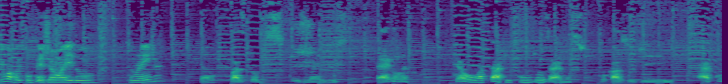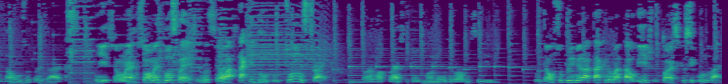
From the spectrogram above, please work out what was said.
E o arroz com feijão aí do, do Ranger? Que é o quase todos os rangers pegam, né? Que é o ataque com duas armas. No caso de arco, não usa dois arcos. Isso, é um arco só, mas duas flechas. Duas é o flechas. ataque duplo, Twin Strike. Manda uma flecha e depois manda outra logo em seguida. Então, se o primeiro ataque não matar o bicho, torce que o segundo vai.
